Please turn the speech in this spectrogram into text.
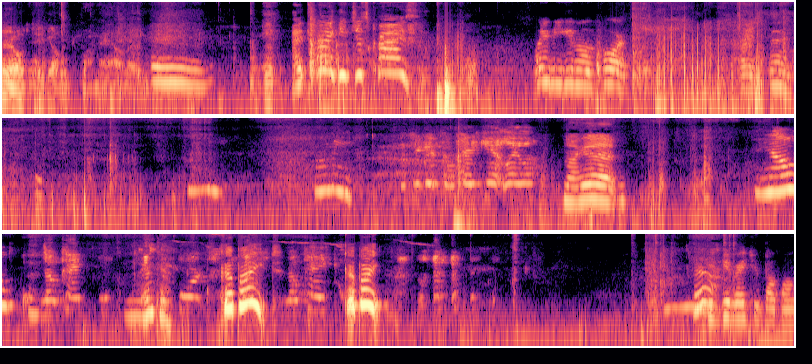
Here, I'll take all the fun out of it. I try, he just cries. What if you give him a fork? Or a spoon? Mommy, Did you get some cake yet, Layla? Not yet. no. No cake? Okay. Just a fork? Good bite. No cake? Good bite. Just give right to Papa.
